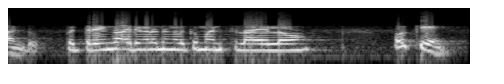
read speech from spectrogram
കണ്ടു. അപ്പൊ ഇത്രയും കാര്യങ്ങൾ നിങ്ങൾക്ക് മനസ്സിലായല്ലോ? ഓക്കെ.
